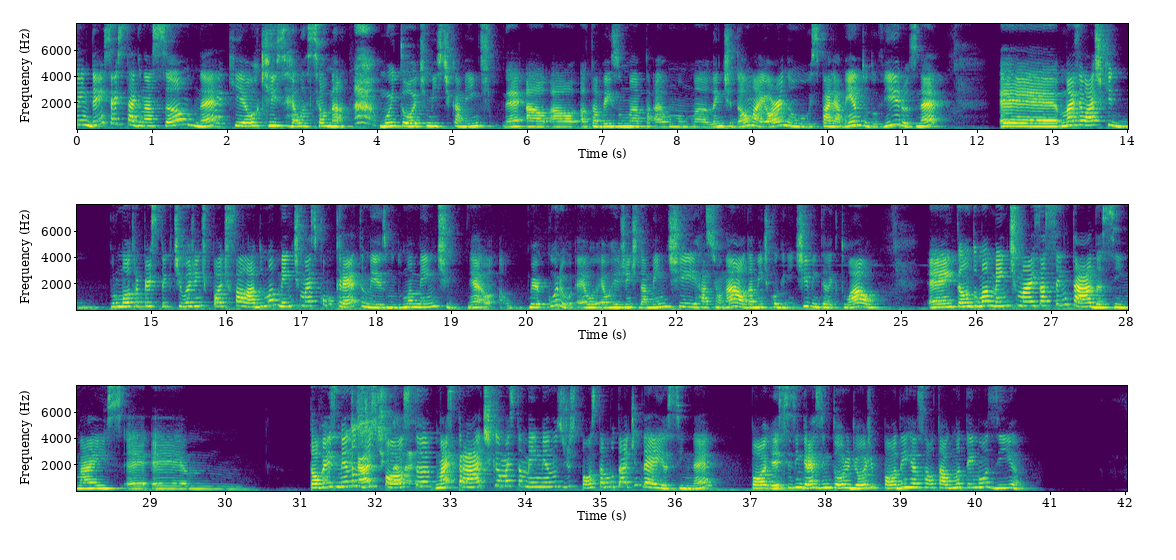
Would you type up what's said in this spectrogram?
tendência à estagnação, né, que eu quis relacionar muito otimisticamente, né, a, a, a talvez uma, uma, uma, lentidão maior no espalhamento do vírus, né, é, mas eu acho que por uma outra perspectiva a gente pode falar de uma mente mais concreta mesmo, de uma mente, né, o Mercúrio é o, é o regente da mente racional, da mente cognitiva, intelectual, É, então, de uma mente mais assentada, assim, mais. É, é, talvez menos prática, disposta, né? mais prática, mas também menos disposta a mudar de ideia, assim, né? Esses ingressos em touro de hoje podem ressaltar alguma teimosia.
